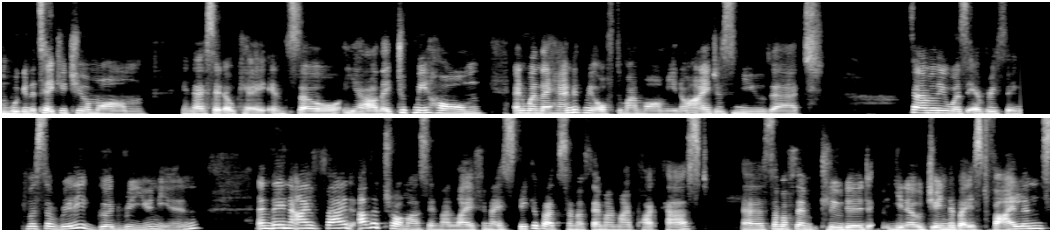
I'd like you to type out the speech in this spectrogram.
We're going to take you to your mom. And i said okay. And so yeah they took me home. And when they handed me off to my mom you know i just knew that family was everything. It was a really good reunion. And then I've had other traumas in my life, and I speak about some of them on my podcast. Uh, some of them included, you know, gender based violence.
